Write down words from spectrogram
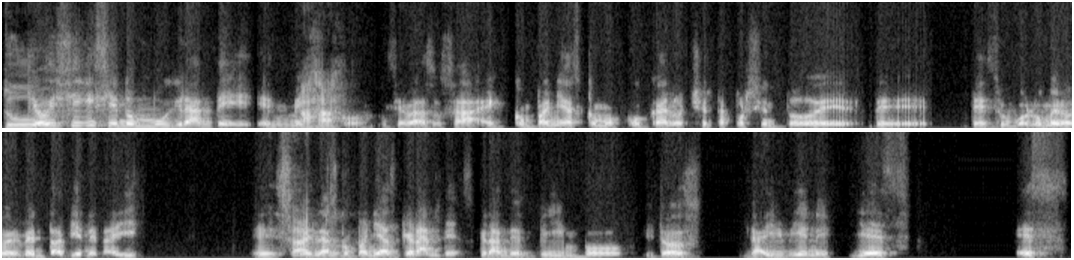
Que hoy sigue siendo muy grande en México, ¿sabes? O sea, en compañías como Coca, el 80% de, de, de, su volumen de venta viene de ahí. Este, las compañías grandes, grandes, Bimbo y todos, de ahí viene. Y es, es,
